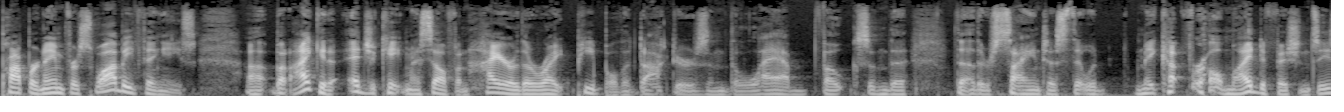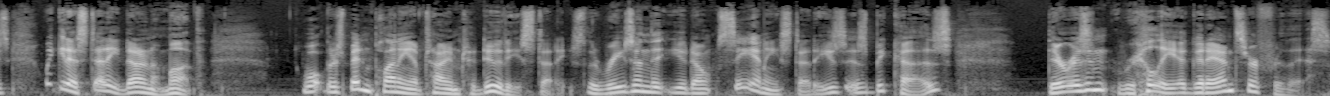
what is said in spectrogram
proper name for swabby thingies. Uh, but I could educate myself and hire the right people, the doctors and the lab folks and the, the other scientists that would make up for all my deficiencies. We get a study done in a month. Well, there's been plenty of time to do these studies. The reason that you don't see any studies is because there isn't really a good answer for this.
